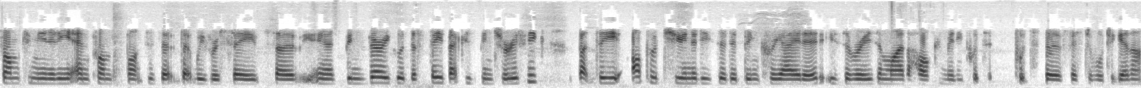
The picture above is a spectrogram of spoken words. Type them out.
from community and from sponsors that, that we've received. So you know, it's been very good. The feedback has been terrific, but the opportunities that have been created is the reason why the whole committee puts it, puts the festival together.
